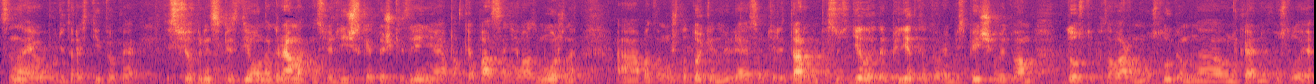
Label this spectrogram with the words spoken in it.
цена его будет расти только... То есть все, в принципе, сделано грамотно, с юридической точки зрения подкопаться невозможно, а, потому что токен является утилитарным. По сути дела, это билет, который обеспечивает вам доступ к товарам и услугам на уникальных условиях.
